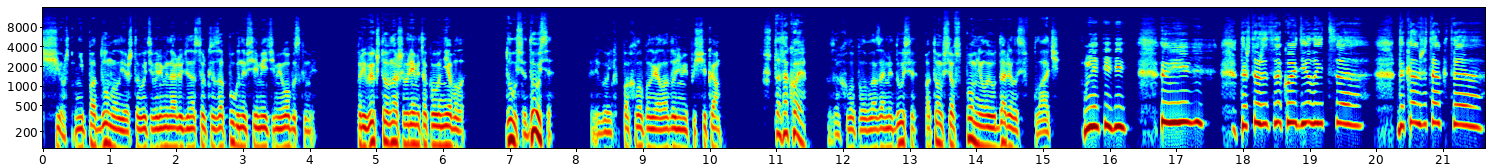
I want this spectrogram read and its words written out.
Черт, не подумал я, что в эти времена люди настолько запуганы всеми этими обысками. Привык, что в наше время такого не было. «Дуся, Дуся!» Легонько похлопал я ладонями по щекам. «Что такое?» Захлопала глазами Дуся, потом все вспомнила и ударилась в плач. Да что же это такое делается? Да как же так-то?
